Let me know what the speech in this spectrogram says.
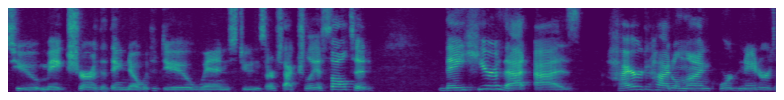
to make sure that they know what to do when students are sexually assaulted, they hear that as hire Title IX coordinators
